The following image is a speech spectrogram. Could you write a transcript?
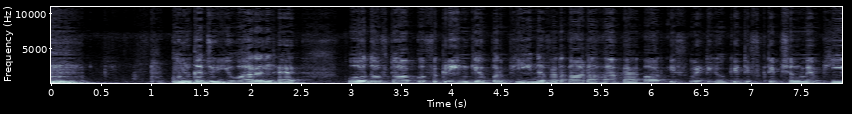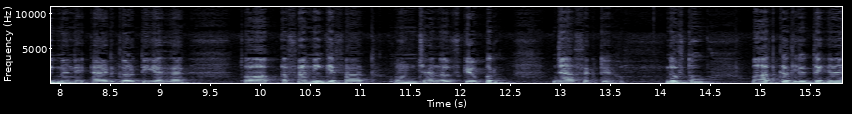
उनका जो यूआरएल है, वो दोस्तों आपको स्क्रीन के ऊपर भी नज़र आ रहा है और इस वीडियो के डिस्क्रिप्शन में भी मैंने ऐड कर दिया है तो आप आसानी के साथ उन चैनल्स के ऊपर जा सकते हो। दोस्तों बात कर लेते हैं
